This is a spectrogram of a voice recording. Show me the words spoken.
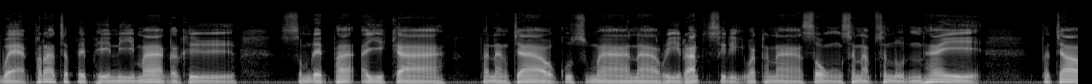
แหวกพระราชประเพณีมากก็คือ สมเด็จพระอัยกา ระนางเจ้ากุสุมานารีรัตสิริวัฒนาทรงสนับสนุนให้พระเจ้า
